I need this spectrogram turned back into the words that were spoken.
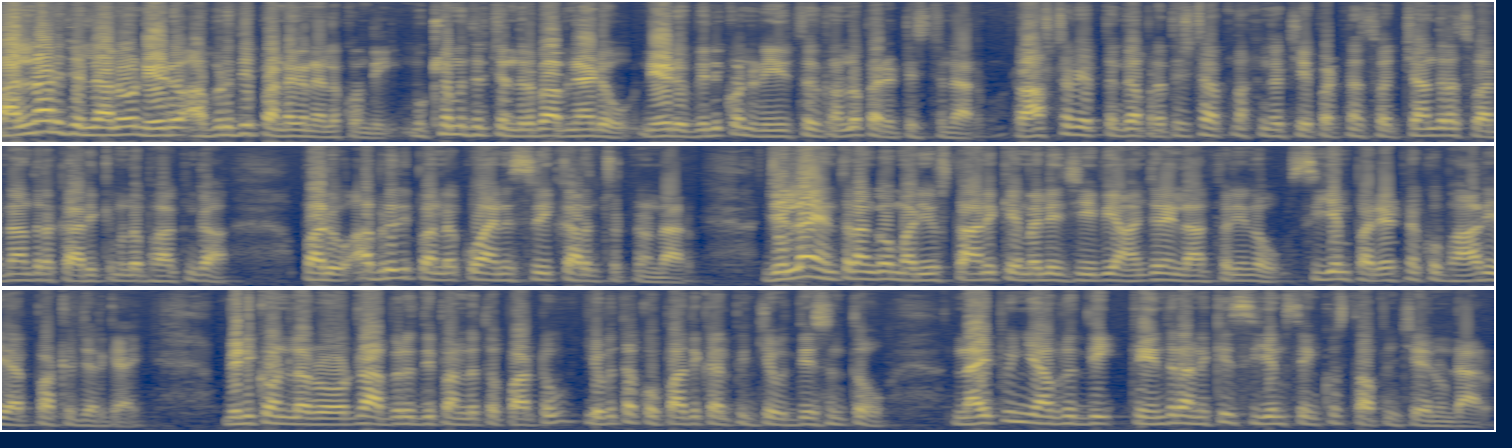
పల్నాడు జిల్లాలో నేడు అభివృద్ధి పండుగ నెలకొంది. ముఖ్యమంత్రి చంద్రబాబు నాయుడు నేడు వినుకొండ నియోజకవర్గంలో పర్యటిస్తున్నారు. రాష్ట్ర వ్యాప్తంగా ప్రతిష్టాత్మకంగా చేపట్టిన స్వచ్ఛాంధ్ర స్వర్ణాంధ్ర కార్యక్రమంలో భాగంగా పలు అభివృద్ధి పనులకు ఆయన శ్రీకారం చుట్టనున్నారు. జిల్లా యంత్రాంగం మరియు స్థానిక ఎమ్మెల్యే జీవి ఆంజనేయుల ఆధ్వర్యంలో సీఎం పర్యటనకు భారీ ఏర్పాట్లు జరిగాయి. వినుకొండల రోడ్ల అభివృద్ధి పనులతో పాటు యువతకు ఉపాధి కల్పించే ఉద్దేశంతో నైపుణ్యాభివృద్ధి కేంద్రానికి సీఎం శంకుస్థాపన చేయనున్నారు.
